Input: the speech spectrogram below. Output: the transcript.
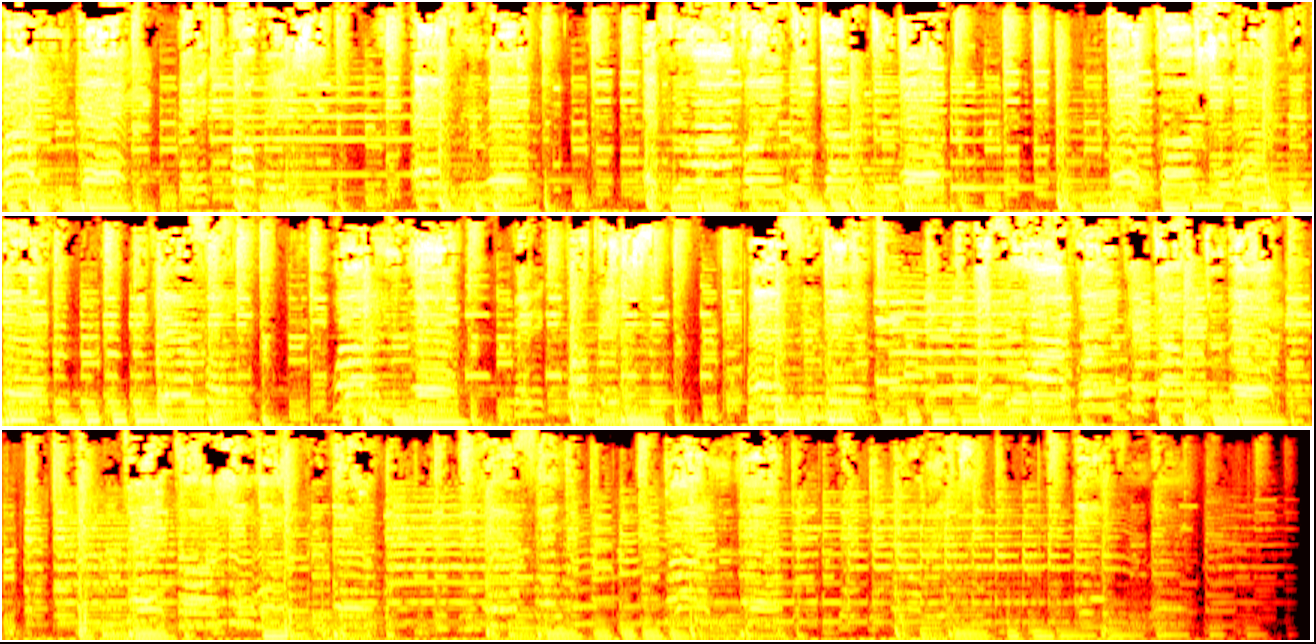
while you there. Pickpockets everywhere. If you are going to town today, take caution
